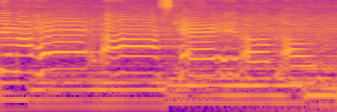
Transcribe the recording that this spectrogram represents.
in my head, I'm scared of love.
